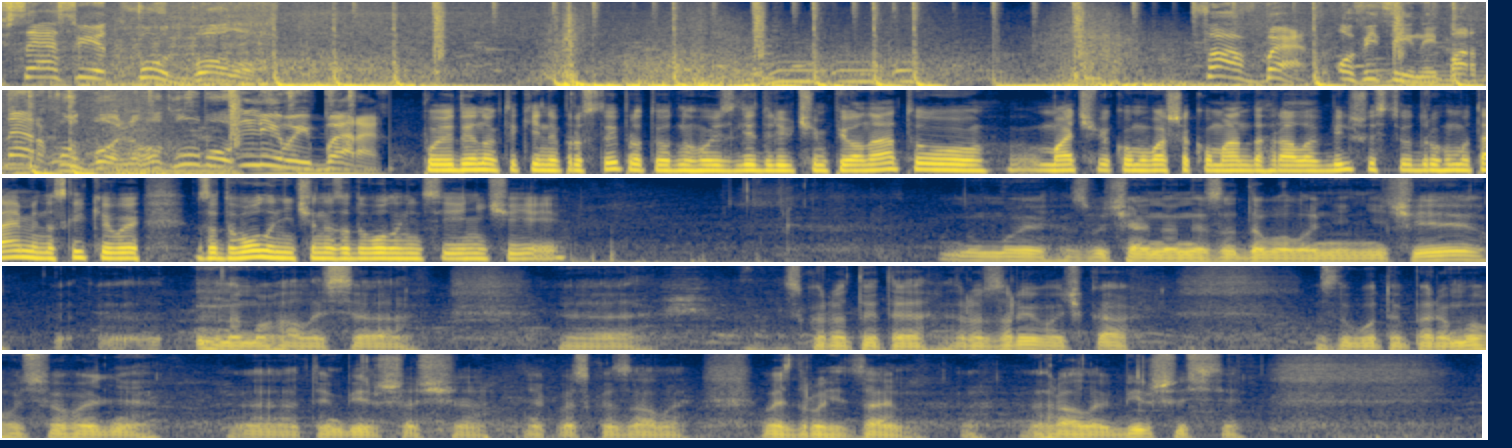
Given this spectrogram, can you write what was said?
всесвіт футболу. Фавбет офіційний партнер футбольного клубу Лівий берег. Поєдинок такий непростий проти одного із лідерів чемпіонату. Матч, в якому ваша команда грала в більшості у другому таймі. Наскільки ви задоволені чи не задоволені цією нічією? Ну, ми, звичайно, не задоволені нічиєю. Е, Намагалися е, скоротити розрив в очках, здобути перемогу сьогодні. Е, Тим більше, що, як ви сказали, весь другий тайм грали в більшості,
